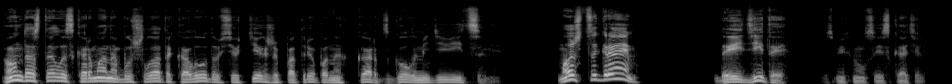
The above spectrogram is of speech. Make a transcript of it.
Он достал из кармана бушлата колоду все тех же потрепанных карт с голыми девицами. «Может, сыграем?» «Да иди ты», — усмехнулся искатель.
